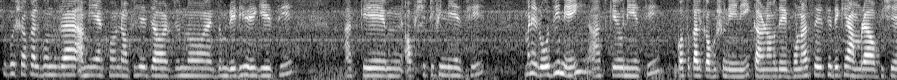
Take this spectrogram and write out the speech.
শুভ সকাল বন্ধুরা, আমি এখন অফিসে যাওয়ার জন্য একদম রেডি হয়ে গিয়েছি। আজকে অফিসে টিফিন নিয়েছি। মানে রোজই নেই, আজকেও নিয়েছি। গতকালকে অবশ্য নিইনি, কারণ আমাদের বোনাস হয়েছে দেখে আমরা অফিসে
